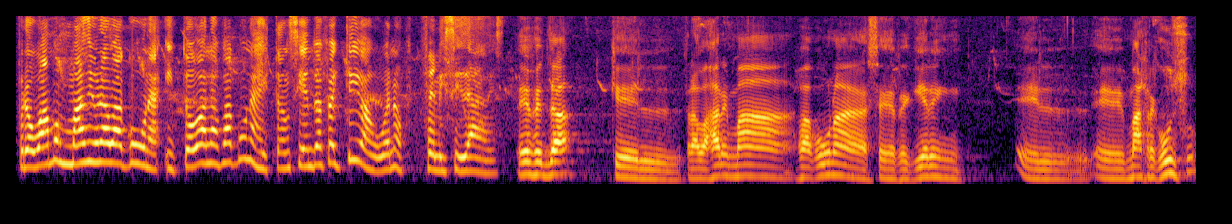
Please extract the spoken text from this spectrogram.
probamos más de una vacuna y todas las vacunas están siendo efectivas, bueno, felicidades. Es verdad que el trabajar en más vacunas se requieren eh, más recursos.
